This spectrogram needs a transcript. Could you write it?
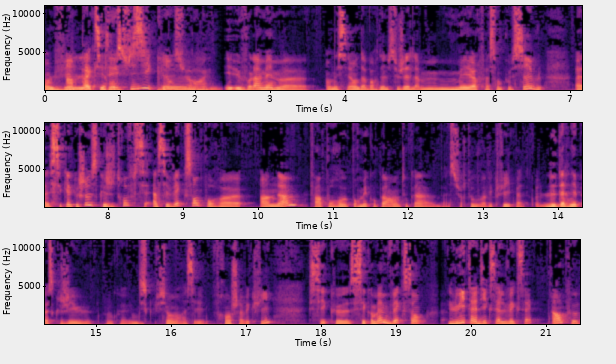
enlever l'attirance physique. Bien sûr, euh, et, voilà, même euh, en essayant d'aborder le sujet de la meilleure façon possible, euh, c'est quelque chose que je trouve c'est assez vexant pour un homme, enfin pour pour mes copains en tout cas, bah, surtout avec lui. Le dernier parce que j'ai eu donc une discussion assez franche avec lui, c'est que c'est quand même vexant. Lui, t'as dit que ça le vexait? Un peu,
